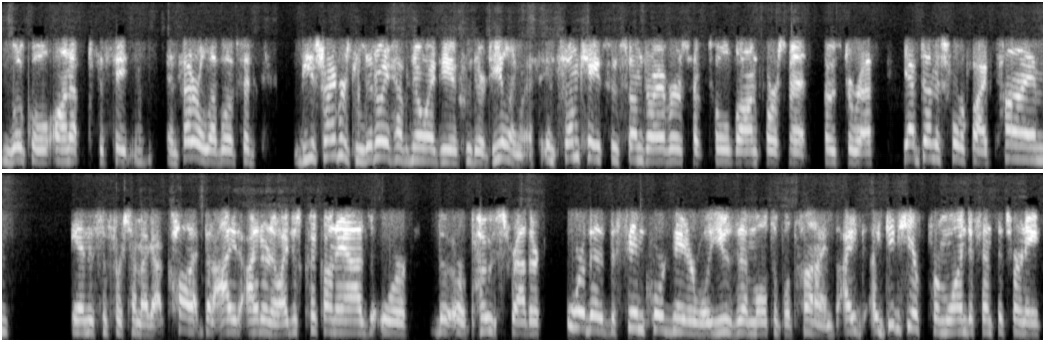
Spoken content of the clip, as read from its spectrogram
local on up to the state and federal level have said these drivers literally have no idea who they're dealing with. In some cases, some drivers have told law enforcement post arrest, "Yeah, I've done this four or five times, and this is the first time I got caught." But I, I don't know. I just click on ads or the or posts rather, or the the same coordinator will use them multiple times. I, I did hear from one defense attorney,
